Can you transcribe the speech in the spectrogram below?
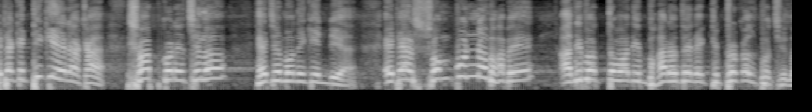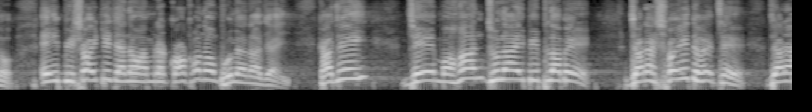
এটাকে টিকিয়ে রাখা, সব করেছিল হেজেমনিক ইন্ডিয়া। এটা সম্পূর্ণভাবে আধিপত্যবাদী ভারতের একটি প্রকল্প ছিল। এই বিষয়টি যেন আমরা কখনো ভুলে না যাই। কাজেই যে মহান জুলাই বিপ্লবে যারা শহীদ হয়েছে, যারা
